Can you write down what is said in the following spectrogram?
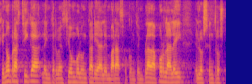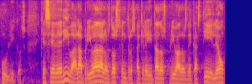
que no practica la intervención voluntaria del embarazo contemplada por la ley en los centros públicos, que se deriva a la privada a los dos centros acreditados privados de Castilla y León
